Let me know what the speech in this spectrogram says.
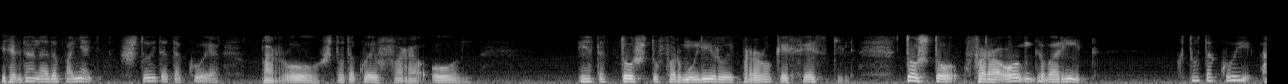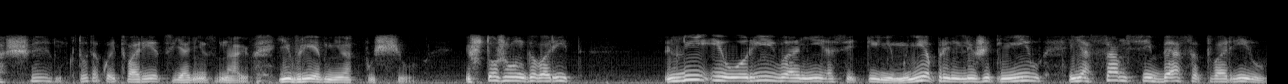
И тогда надо понять, что это такое паро, что такое фараон. И это то, что формулирует пророк Эхескель. То, что фараон говорит. Кто такой Ашем, кто такой Творец, я не знаю. Евреев не отпущу. И что же он говорит? Ли и орива они осетини. Мне принадлежит Нил, и я сам себя сотворил.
